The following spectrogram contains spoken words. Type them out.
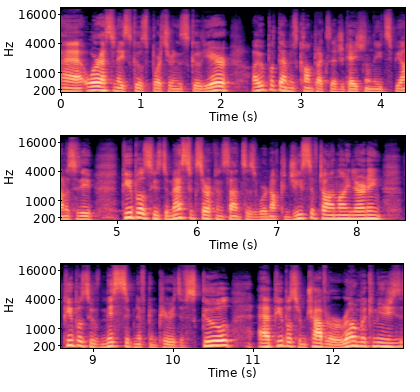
uh, or SNA school sports during the school year. I would put them as complex educational needs, to be honest with you. Pupils whose domestic circumstances were not conducive to online learning, pupils who've missed significant periods of school, uh, pupils from traveller or Roma communities,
